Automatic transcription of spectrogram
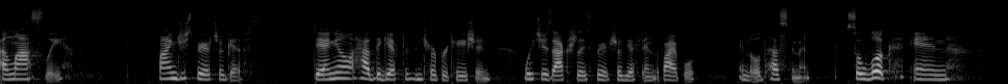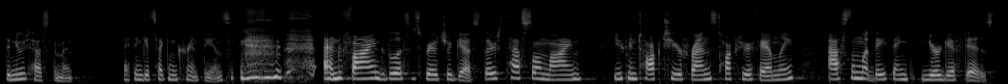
And lastly, find your spiritual gifts. Daniel had the gift of interpretation, which is actually a spiritual gift in the Bible, in the Old Testament. So look in the New Testament, I think it's Second Corinthians, and find the list of spiritual gifts. There's tests online. You can talk to your friends, talk to your family, ask them what they think your gift is,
